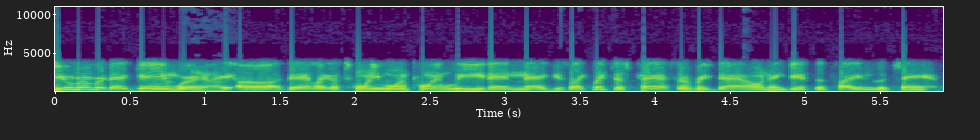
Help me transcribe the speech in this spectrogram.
Do you remember that game where uh, they had like a 21 point lead and Nagy's like, let's just pass every down and give the Titans a chance?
